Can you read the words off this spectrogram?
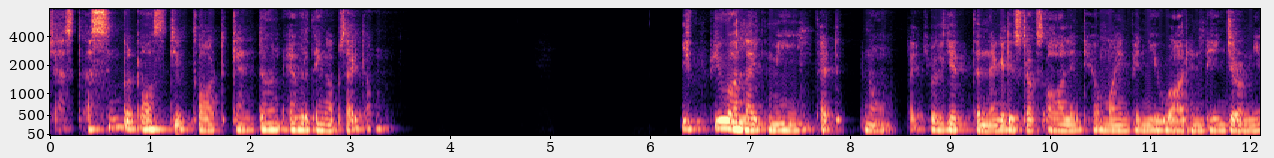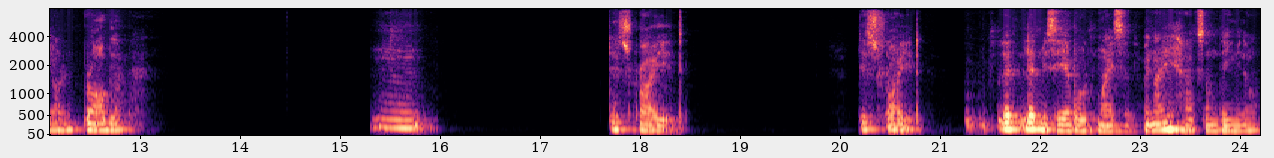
just a simple positive thought can turn everything upside down. If you are like me that you know like you'll get the negative stuffs all into your mind when you are in danger or you're in problem. Mm, destroy it. Destroy it. Let, let me say about myself. When i have something you know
